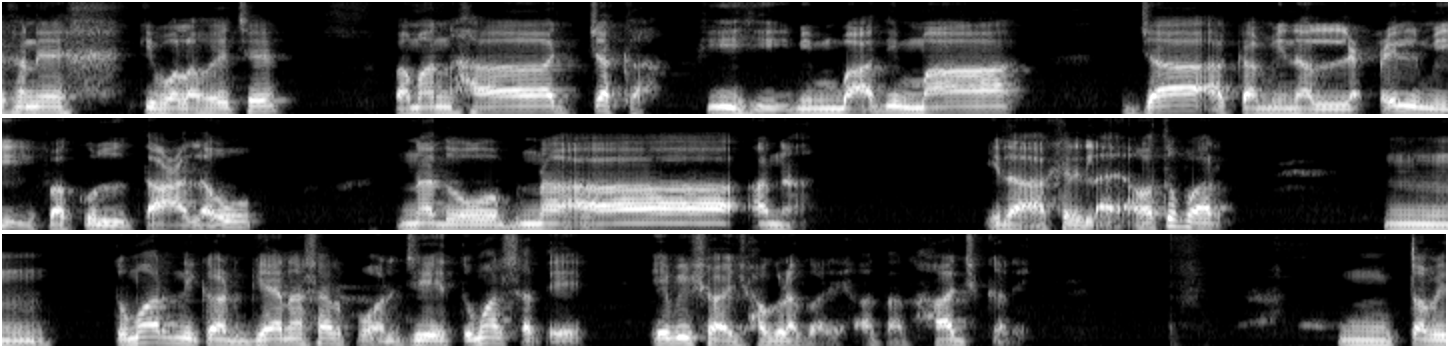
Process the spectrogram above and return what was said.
এখানে কি বলা হয়েছে? পামান হাজ্জাকা ফিহি মিম্বাদি মা যা আকা মিনাল ইলমি ফাকুল তালাউ নাদোবনা আনা ইলা আখের ইলায়া অতপর তোমার নিকট জ্ঞান আসার পর যে তোমার সাথে এ বিষয়ে ঝগড়া করে, অর্থাৎ হাজ করে তবে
